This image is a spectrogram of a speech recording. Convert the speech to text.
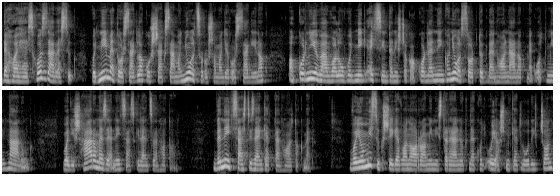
De ha ehhez hozzáveszük, hogy Németország lakosság száma nyolcszoros a Magyarországénak, akkor nyilvánvaló, hogy még egy szinten is csak akkor lennénk, ha nyolcszor többen halnának meg ott, mint nálunk. Vagyis 3496-an. De 412-en haltak meg. Vajon mi szüksége van arra a miniszterelnöknek, hogy olyasmiket lódítson,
